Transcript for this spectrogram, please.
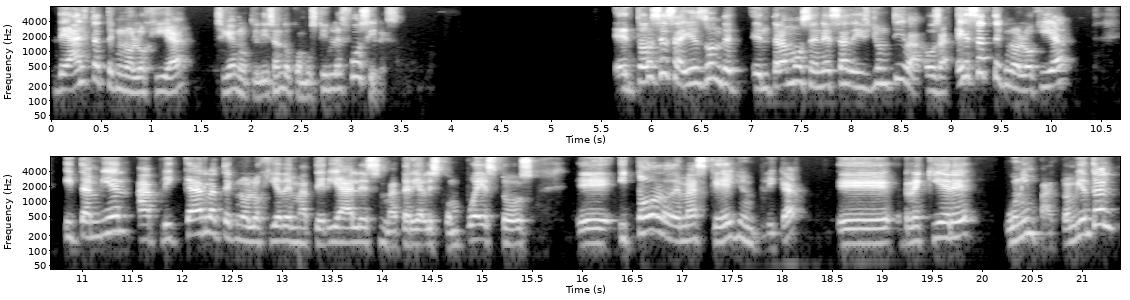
de alta tecnología siguen utilizando combustibles fósiles. Entonces ahí es donde entramos en esa disyuntiva, o sea, esa tecnología y también aplicar la tecnología de materiales, materiales compuestos eh, y todo lo demás que ello implica, eh, requiere un impacto ambiental.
